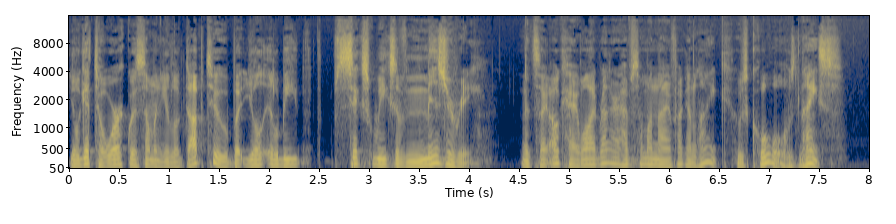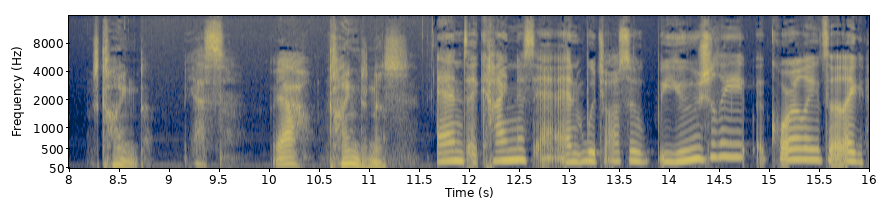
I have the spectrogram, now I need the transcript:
you'll get to work with someone you looked up to, but you'll it'll be six weeks of misery. And it's like, okay, well, I'd rather have someone that I fucking like, who's cool, who's nice, who's kind. yes. Yeah. Kindness. And a kindness and which also usually correlates uh, like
